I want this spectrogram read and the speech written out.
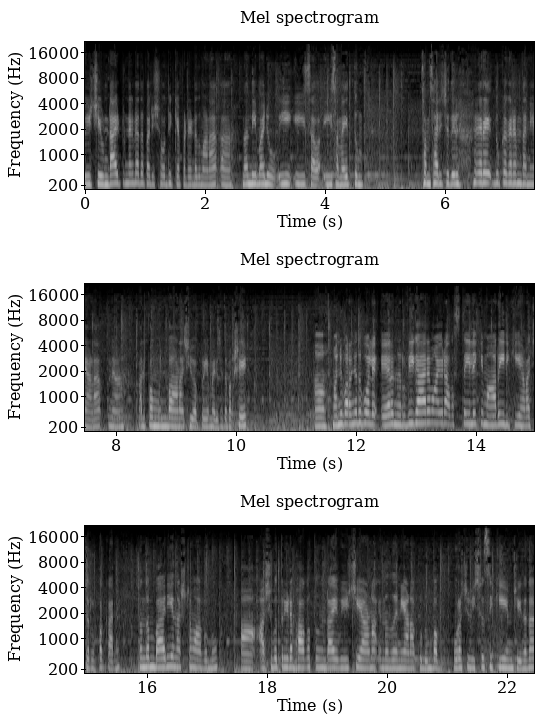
വീഴ്ച ഉണ്ടായിട്ടുണ്ടെങ്കിൽ അത് പരിശോധിക്കപ്പെടേണ്ടതുമാണ്. നന്ദി മനു. ഈ ഈ സമയത്തും സംസാരിച്ചതിൽ ഏറെ ദുഃഖകരം തന്നെയാണ്. അല്പം മുൻപാണ് ശിവപ്രിയ മരിച്ചത്. പക്ഷേ മനു പറഞ്ഞതുപോലെ ഏറെ നിർവികാരമായ ഒരു അവസ്ഥയിലേക്ക് മാറിയിരിക്കുകയാണ് ചെറുപ്പക്കാരൻ. സ്വന്തം ഭാര്യയെ നഷ്ടമാകുന്നു. ആശുപത്രിയുടെ ഭാഗത്തുനിന്നുണ്ടായ വീഴ്ചയാണ് എന്നത് തന്നെയാണ് ആ കുടുംബം ഉറച്ചു വിശ്വസിക്കുകയും ചെയ്യുന്നത്.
